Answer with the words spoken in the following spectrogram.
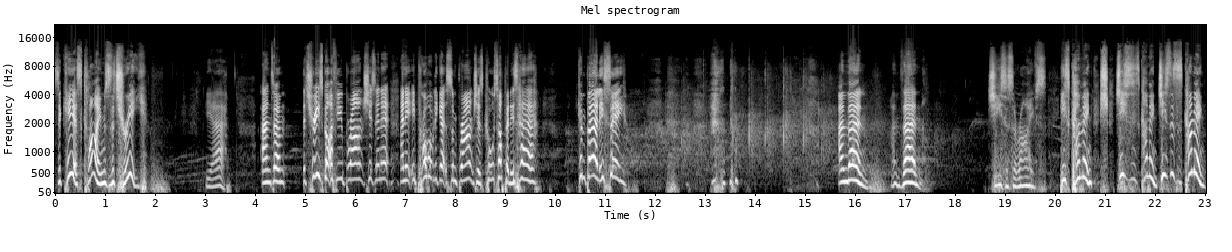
Zacchaeus climbs the tree. Yeah. And um, the tree's got a few branches in it, and he, probably gets some branches caught up in his hair. Can barely see. and then, and then, Jesus arrives. He's coming. Shh, Jesus is coming. Jesus is coming.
